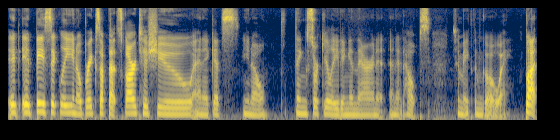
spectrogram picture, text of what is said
It it basically, you know, breaks up that scar tissue and it gets, you know, things circulating in there and it and it helps to make them go away. But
